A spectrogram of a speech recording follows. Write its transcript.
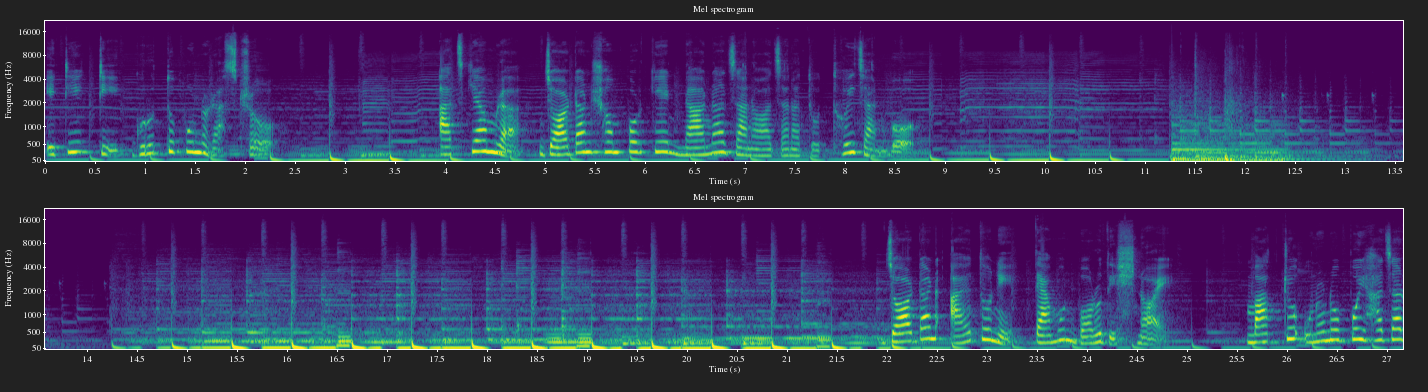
এটি একটি গুরুত্বপূর্ণ রাষ্ট্র। আজকে আমরা জর্ডান সম্পর্কে নানা জানা অজানা তথ্যই জানব। জর্ডান আয়তনে তেমন বড় দেশ নয়। মাত্র উননব্বই হাজার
